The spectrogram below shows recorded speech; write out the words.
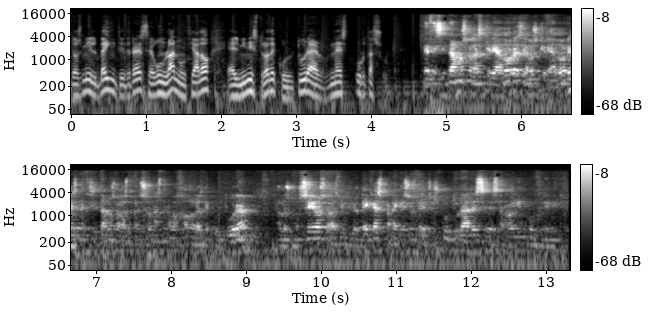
2023, según lo ha anunciado el ministro de Cultura Ernest Urtasun. Necesitamos a las creadoras y a los creadores, necesitamos a las personas trabajadoras de cultura los museos, a las bibliotecas, para que esos derechos culturales se desarrollen con plenitud.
